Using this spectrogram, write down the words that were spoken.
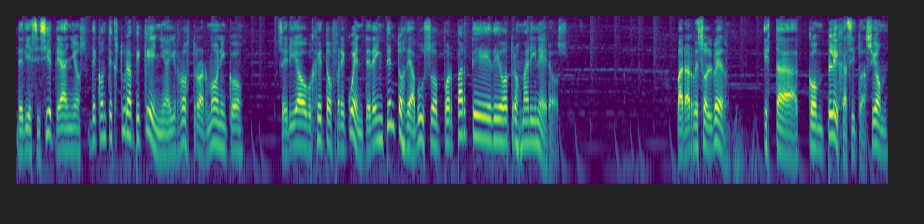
de 17 años, de contextura pequeña y rostro armónico, sería objeto frecuente de intentos de abuso por parte de otros marineros. Para resolver esta compleja situación,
